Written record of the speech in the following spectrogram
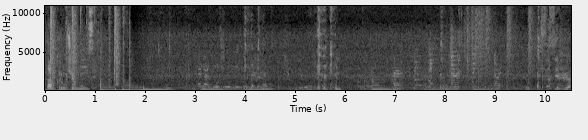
А там круче вниз. Я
